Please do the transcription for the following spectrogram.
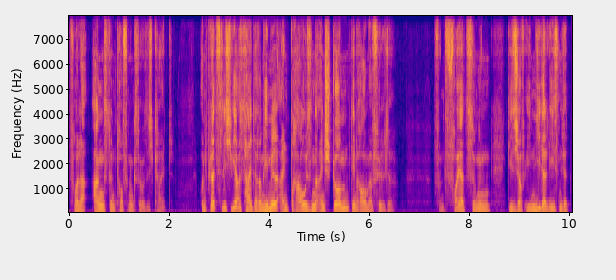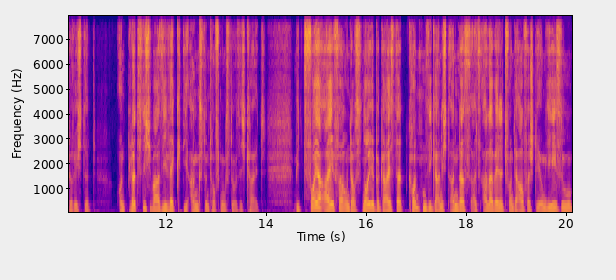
voller Angst und Hoffnungslosigkeit. Und plötzlich wie aus heiterem Himmel ein Brausen, ein Sturm den Raum erfüllte. Von Feuerzungen, die sich auf ihnen niederließen, wird berichtet, und plötzlich war sie weg, die Angst und Hoffnungslosigkeit. Mit Feuereifer und aufs Neue begeistert konnten sie gar nicht anders, als aller Welt von der Auferstehung Jesu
